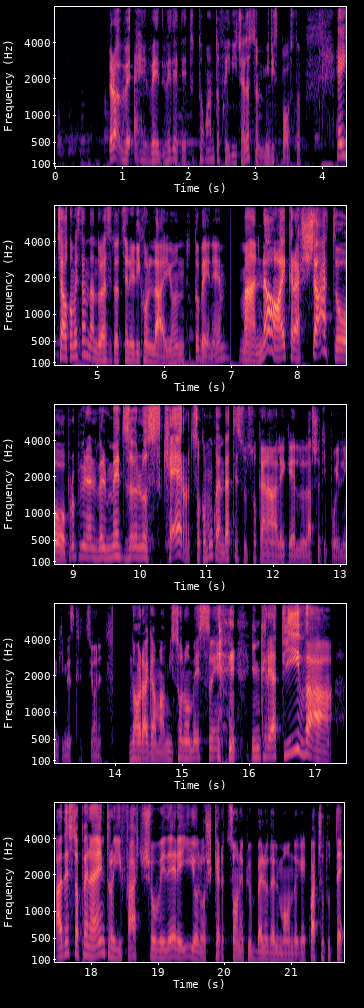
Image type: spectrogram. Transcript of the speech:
Però eh, vedete, tutto quanto felice. Adesso mi risposto. Ehi, ciao, come sta andando la situazione lì con Lion? Tutto bene? Ma no, è crashato proprio nel bel mezzo dello scherzo. Comunque andate sul suo canale che lo lascio tipo il link in descrizione. No raga ma mi sono messo in, in, creativa Adesso appena entro gli faccio vedere io lo scherzone più bello del mondo Che qua ho tutte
